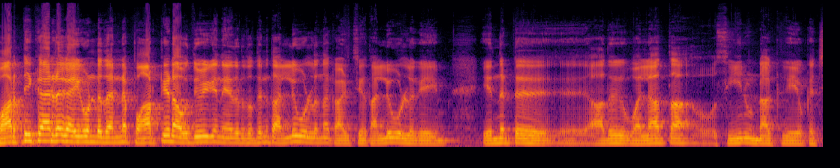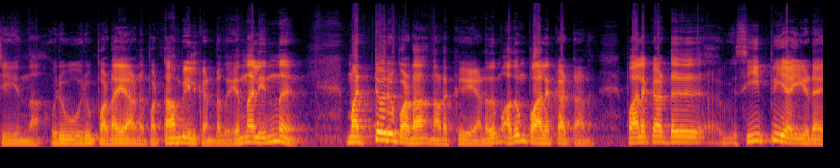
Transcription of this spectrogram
പാർട്ടിക്കാരുടെ കൈകൊണ്ട് തന്നെ പാർട്ടിയുടെ ഔദ്യോഗിക നേതൃത്വത്തിന് തല്ലുകൊള്ളുന്ന കാഴ്ച തല്ലുകൊള്ളുകയും എന്നിട്ട് അത് വല്ലാത്ത ഒക്കെ ചെയ്യുന്ന ഒരു ഒരു പടയാണ് പട്ടാമ്പിയിൽ കണ്ടത്. എന്നാൽ ഇന്ന് മറ്റൊരു പട നടക്കുകയാണ്. അതും അതും പാലക്കാട്ടാണ്. പാലക്കാട്ട് സി പി ഐയുടെ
